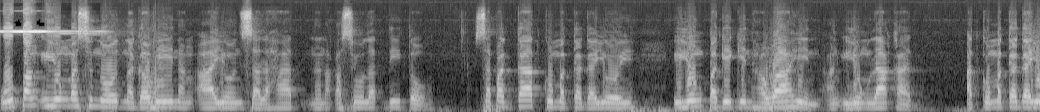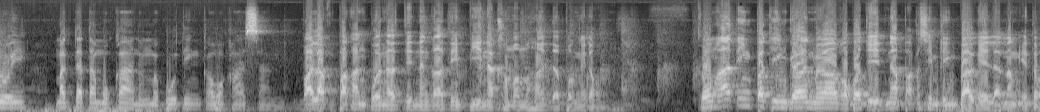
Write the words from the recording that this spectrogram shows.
upang iyong masunod na gawin ang ayon sa lahat na nakasulat dito, sapagkat kung magkagayoy, iyong pagiginhawahin ang iyong lakad, at kung magkagayoy, magtatamo ka ng mabuting kawakasan. Palakpakan po natin ng ating pinakamamahal na Panginoon. Kung ating pakinggan mga kapatid, napakasimpleng bagay lamang ito.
